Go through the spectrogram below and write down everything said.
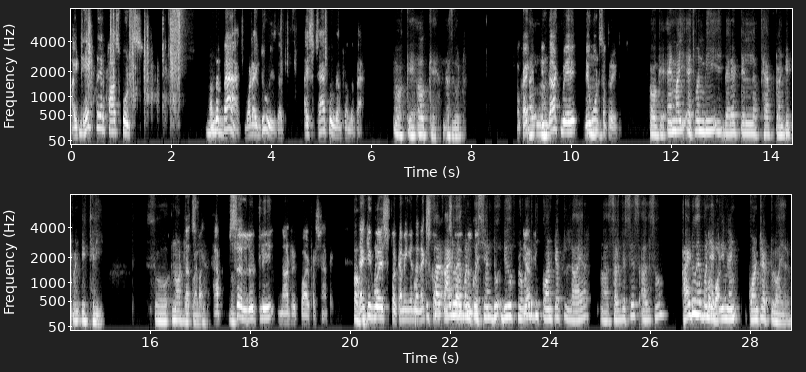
I take their passports on the back. What I do is that I staple them from the back. Okay, okay, that's good. Okay, in that way, they mm-hmm. won't separate. Okay, and my H1B is valid till Feb 2023. So not That's required. Fine. Absolutely okay. not required for stamping. Okay. Thank you, guys, for coming in the next Sir. I do have one question. Do, do you provide yeah. the contract lawyer uh, services also? I do have one for agreement, what? contract lawyer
